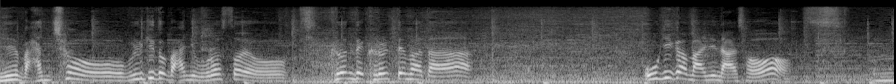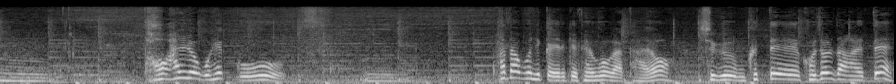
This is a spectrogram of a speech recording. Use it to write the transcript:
예, 많죠. 울기도 많이 울었어요. 그런데 그럴 때마다 오기가 많이 나서, 음, 더 하려고 했고, 음, 하다 보니까 이렇게 된 것 같아요. 지금 그때 거절당할 때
